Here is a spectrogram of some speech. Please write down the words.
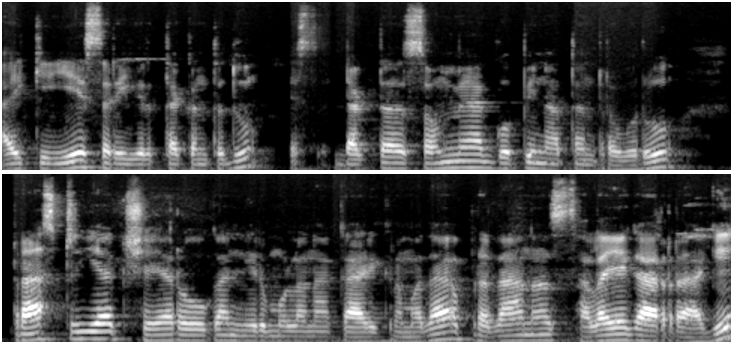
ಆಯ್ಕೆ ಎ ಸರಿಯಾಗಿರ್ತಕ್ಕಂಥದ್ದು ಎಸ್. ಡಾಕ್ಟರ್ ಸೌಮ್ಯ ಗೋಪಿನಾಥನ್ರವರು ರಾಷ್ಟ್ರೀಯ ಕ್ಷಯರೋಗ ನಿರ್ಮೂಲನಾ ಕಾರ್ಯಕ್ರಮದ ಪ್ರಧಾನ ಸಲಹೆಗಾರರಾಗಿ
